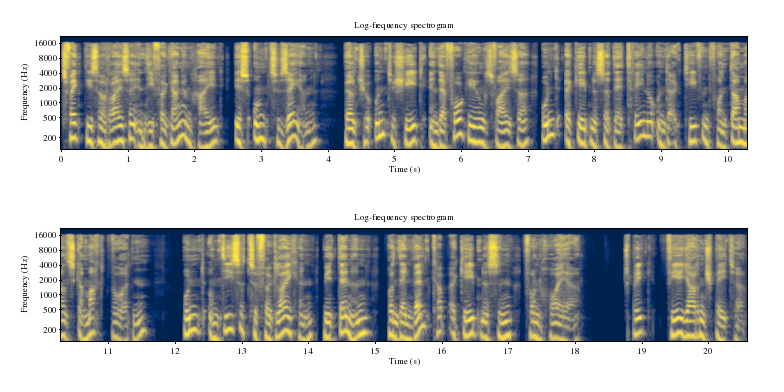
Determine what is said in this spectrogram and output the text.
Zweck dieser Reise in die Vergangenheit ist, um zu sehen, welcher Unterschied in der Vorgehensweise und Ergebnisse der Trainer und Aktiven von damals gemacht wurden und um diese zu vergleichen mit denen von den Weltcup-Ergebnissen von heuer, sprich vier Jahren später.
